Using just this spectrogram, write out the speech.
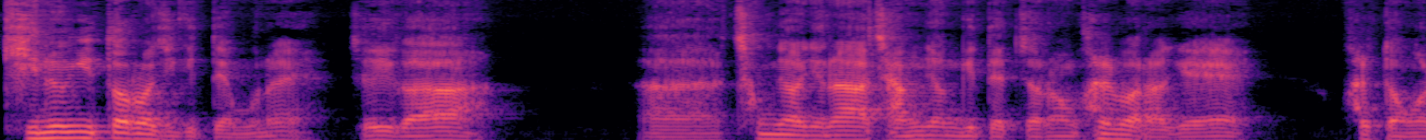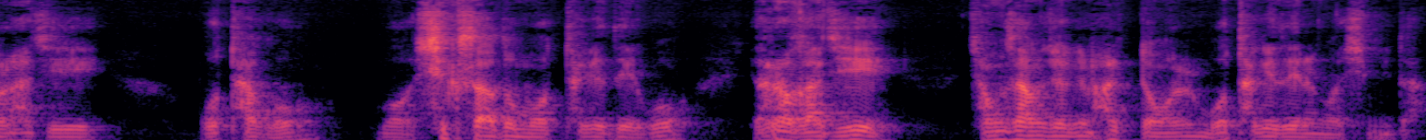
기능이 떨어지기 때문에 저희가 아, 청년이나 장년기 때처럼 활발하게 활동을 하지 못하고 뭐 식사도 못하게 되고 여러 가지 정상적인 활동을 못하게 되는 것입니다.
